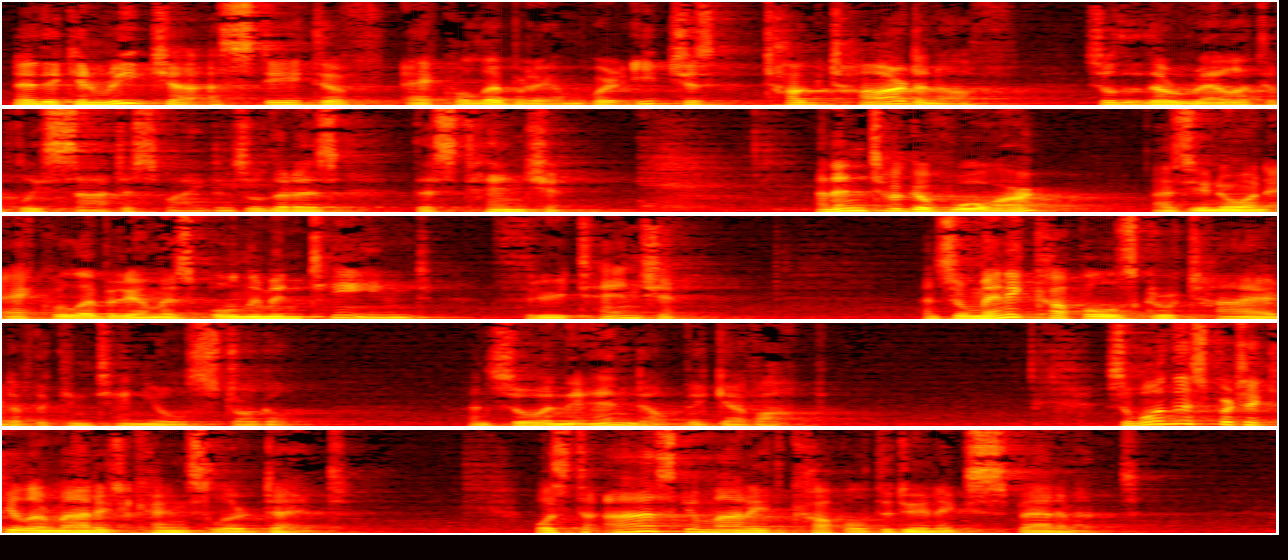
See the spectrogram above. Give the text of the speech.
Now, they can reach a, a state of equilibrium where each is tugged hard enough so that they're relatively satisfied, and so there is this tension. And in tug of war, as you know, an equilibrium is only maintained through tension. And so many couples grow tired of the continual struggle. And so in the end up, they give up. So what this particular marriage counselor did was to ask a married couple to do an experiment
